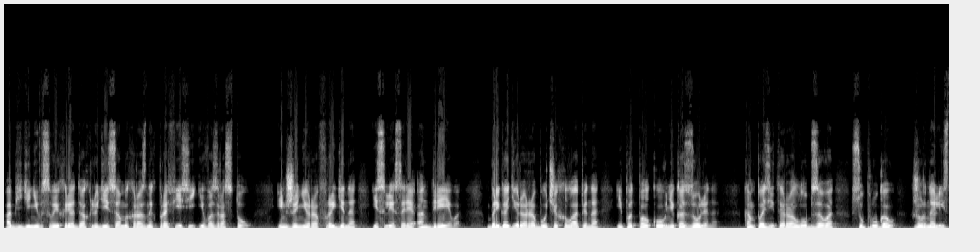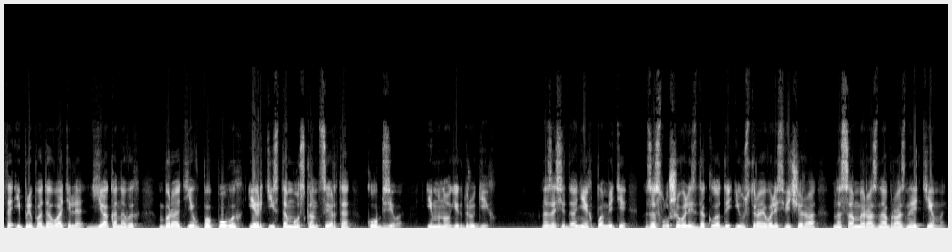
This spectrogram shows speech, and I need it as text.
объединив в своих рядах людей самых разных профессий и возрастов – инженера Фрыгина и слесаря Андреева, бригадира рабочих Лапина и подполковника Золина, композитора Лобзова, супругов журналиста и преподавателя Дьяконовых, братьев Поповых и артиста Москонцерта Кобзева и многих других. На заседаниях памяти заслушивались доклады и устраивались вечера на самые разнообразные темы.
